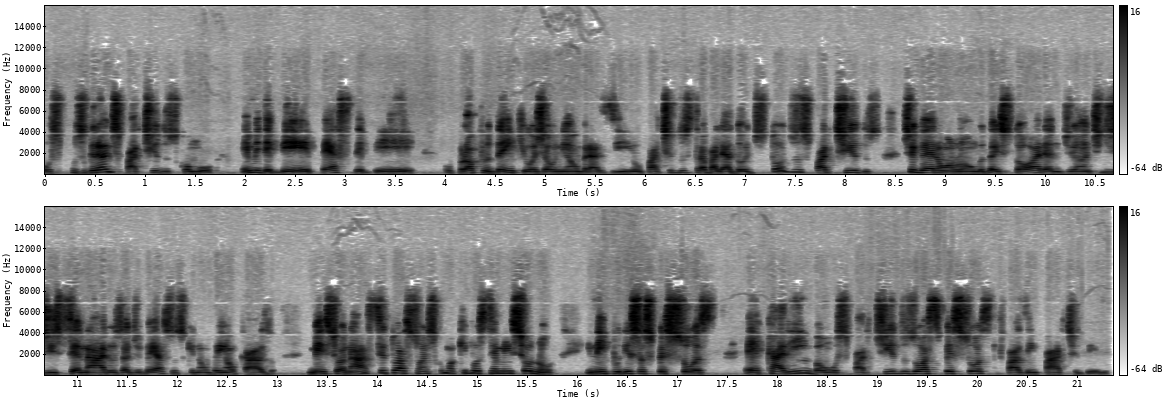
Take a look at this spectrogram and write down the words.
os, os, grandes partidos como MDB, PSDB, o próprio DEM, que hoje é a União Brasil, o Partido dos Trabalhadores, todos os partidos tiveram ao longo da história, diante de cenários adversos, que não vem ao caso mencionar, situações como a que você mencionou. E nem por isso as pessoas é, carimbam os partidos ou as pessoas que fazem parte dele.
